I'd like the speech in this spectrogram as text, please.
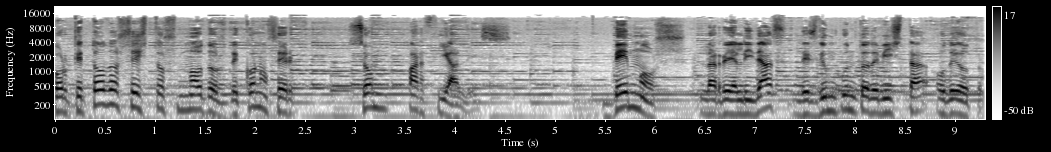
Porque todos estos modos de conocer son parciales. Vemos la realidad desde un punto de vista o de otro,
